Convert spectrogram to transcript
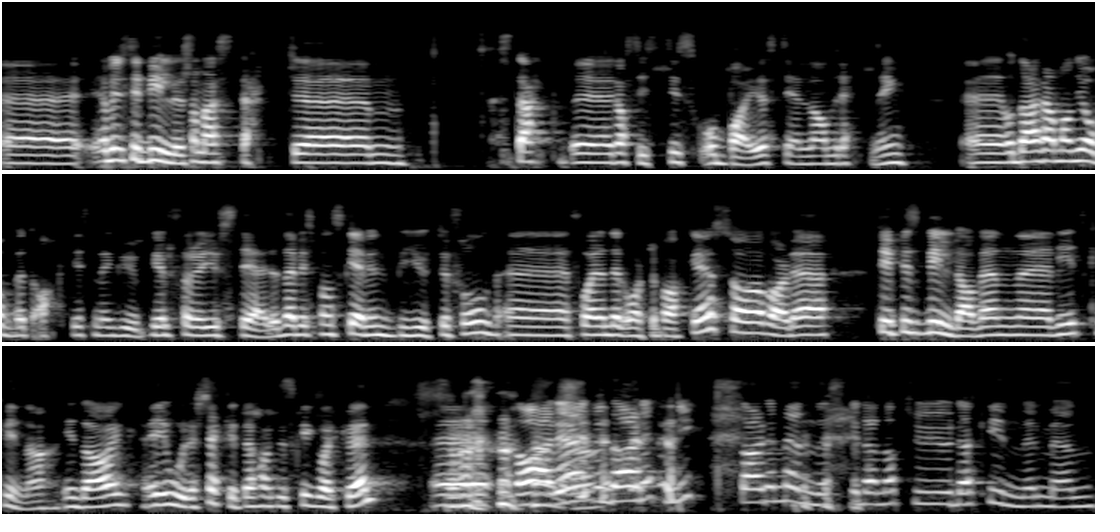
eh, jeg vil si bilder som er sterkt, eh, sterkt rasistisk og biased i en eller annen retning. Og Der har man jobbet aktivt med Google for å justere det. Hvis man skrev inn 'beautiful' for en del år tilbake, så var det typisk bilde av en hvit kvinne. I dag Jeg gjorde, sjekket det faktisk i går kveld. Da er det, men da er det et nytt. Da er det mennesker, det er natur, det er kvinner, menn.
